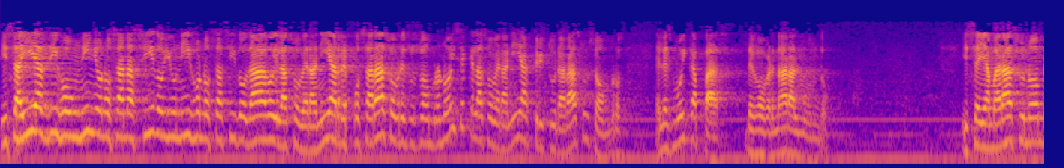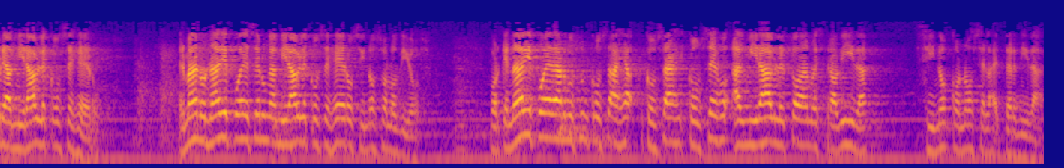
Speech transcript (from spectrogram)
Isaías dijo, un niño nos ha nacido y un hijo nos ha sido dado y la soberanía reposará sobre sus hombros. No dice que la soberanía triturará sus hombros. Él es muy capaz de gobernar al mundo. Y se llamará su nombre admirable consejero. Hermano, nadie puede ser un admirable consejero si no solo Dios. Porque nadie puede darnos un consejo admirable toda nuestra vida si no conoce la eternidad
